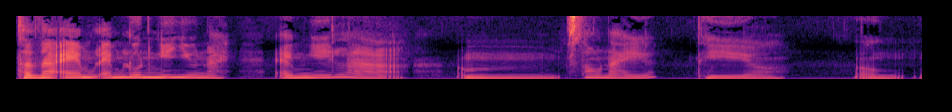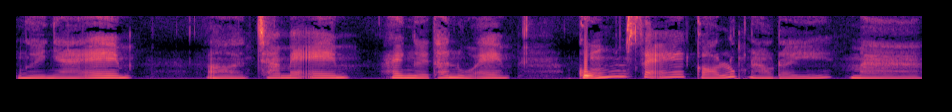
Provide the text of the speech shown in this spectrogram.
thật ra em em luôn nghĩ như này. Em nghĩ là um, sau này ấy, thì uh, người nhà em uh, cha mẹ em hay người thân của em cũng sẽ có lúc nào đấy mà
